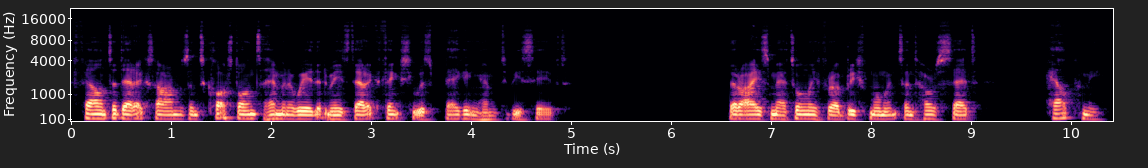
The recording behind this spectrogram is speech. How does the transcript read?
Fell into Derek's arms and clutched onto him in a way that made Derek think she was begging him to be saved. Their eyes met only for a brief moment, and hers said, Help me.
